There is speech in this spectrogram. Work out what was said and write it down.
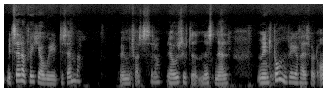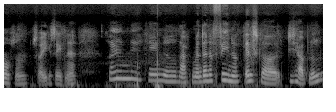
Mit setup fik jeg jo i december. Øh, mit første setup. Jeg har udskiftet næsten alt. Men stolen fik jeg faktisk for et år siden, så I kan se, at den er rimelig helt nedlagt. Men den er fin nok. Elsker de her bløde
